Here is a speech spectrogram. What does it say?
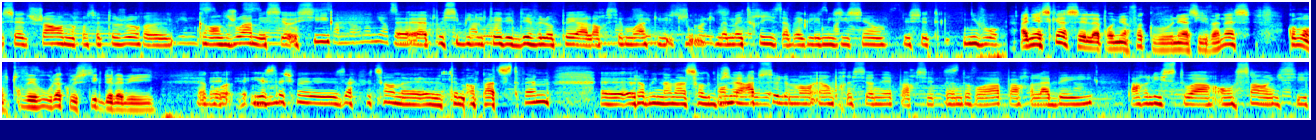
cette chambre, c'est toujours euh, grande joie, mais c'est aussi euh, la possibilité de développer. Alors c'est moi qui, qui- qui me maîtrise avec les musiciens de ce niveau. Agnieszka, c'est la première fois que vous venez à Sylvanès. Comment trouvez-vous l'acoustique de l'abbaye? Jak- e, jesteśmy zachwycone tym opactwem. E, Robi na nas On est absolument impressionné par cet endroit, par l'abbaye, par l'histoire. On sent ici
